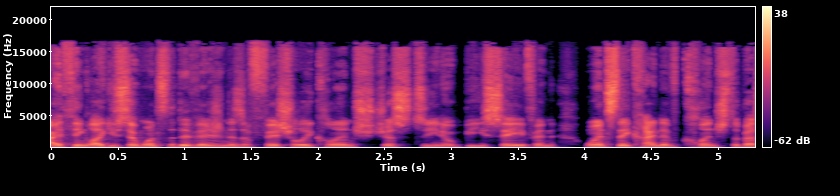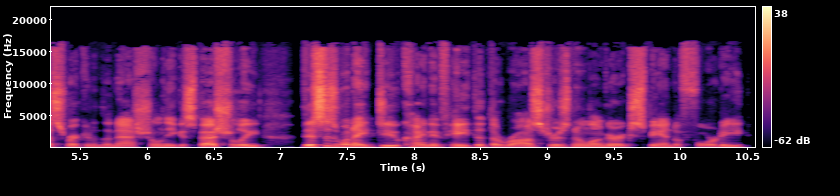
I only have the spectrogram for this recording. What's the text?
I think, like you said, once the division is officially clinched, just to, you know, be safe, and once they kind of clinch the best record in the National League, especially, this is when I do kind of hate that the rosters no longer expand to 40,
